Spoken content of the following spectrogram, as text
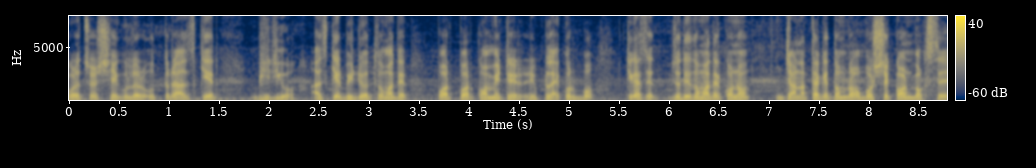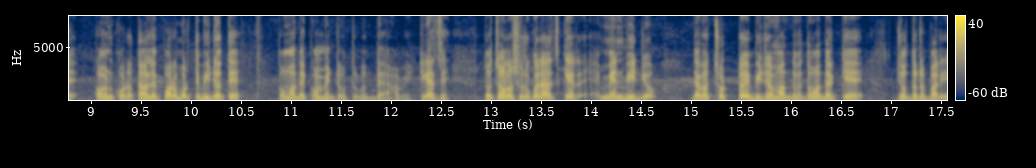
করেছ, সেগুলোর উত্তরে আজকের ভিডিও। আজকের ভিডিওতে তোমাদের পরপর কমেন্টের রিপ্লাই করব, ঠিক আছে? যদি তোমাদের কোনো জানা থাকে, তোমরা অবশ্যই কমেন্ট বক্সে কমেন্ট করো, তাহলে পরবর্তী ভিডিওতে তোমাদের কমেন্টে উত্তর দেওয়া হবে, ঠিক আছে? তো চলো শুরু করে আজকের মেন ভিডিও দেখো, ছোট্ট এই ভিডিওর মাধ্যমে তোমাদেরকে যতটা পারি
